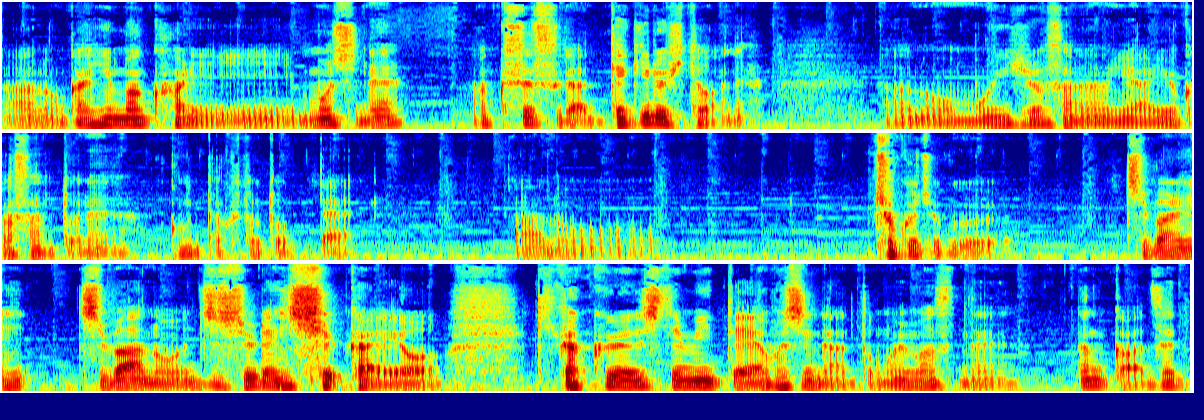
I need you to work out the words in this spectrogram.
あの海浜幕張もしねアクセスができる人はねあの森弘さんやゆかさんとねコンタクト取ってあのちょくちょく千葉に千葉の自主練習会を 企画してみてほしいなと思いますね。なんか絶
